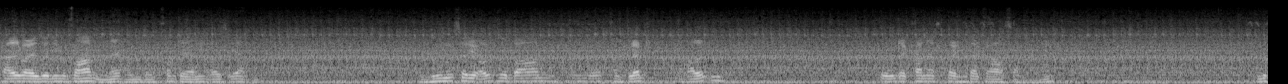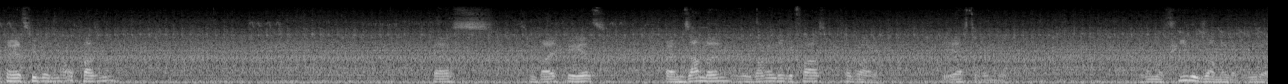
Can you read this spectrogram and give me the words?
teilweise nicht mehr vorhanden, ne? und dann konnte er ja nicht alles ernten. Und nun ist ja die äußere Bahn äh, komplett erhalten und er kann entsprechend da Gras sammeln. Ne? Muss man jetzt hier ein bisschen aufpassen, dass zum Beispiel jetzt beim Sammeln, also Sammeln die Gefahr ist vorbei. Die erste Runde. Haben noch viele Sammeln darüber.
